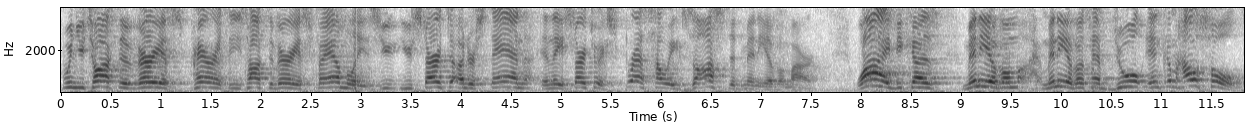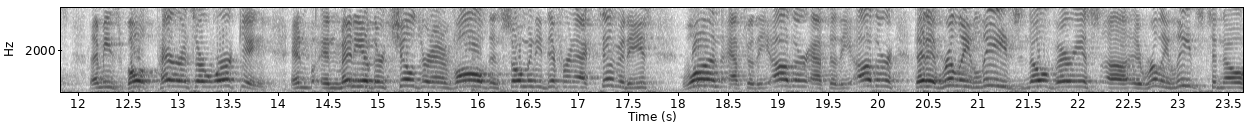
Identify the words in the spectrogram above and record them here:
when you talk to various parents and you talk to various families, you, you start to understand and they start to express how exhausted many of them are. Why? Because many of them, many of us have dual income households. That means both parents are working, and, and many of their children are involved in so many different activities, one after the other after the other, that it really leads no various. Uh, it really leads to no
